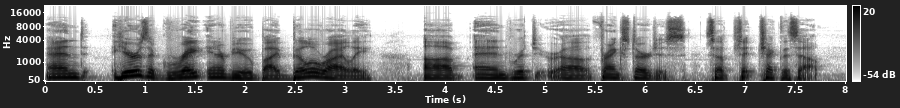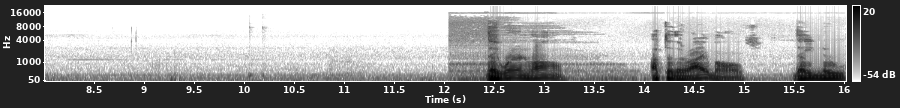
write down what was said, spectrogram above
And here's a great interview by Bill O'Reilly uh, and Rich, uh, Frank Sturgis. So ch- check this out. They were involved up to their eyeballs. They knew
